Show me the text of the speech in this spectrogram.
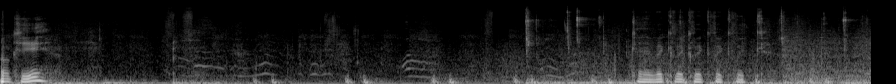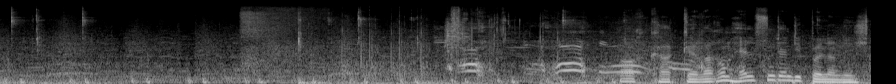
Okay. Okay, weg, weg, weg, weg, weg. Ach Kacke, warum helfen denn die Böller nicht?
